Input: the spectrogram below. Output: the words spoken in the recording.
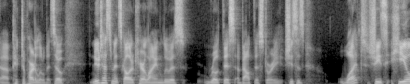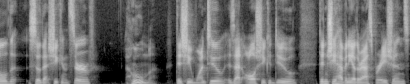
uh, picked apart a little bit. So, New Testament scholar Karoline Lewis wrote this about this story. She says, "What? She's healed so that she can serve whom? Did she want to? Is that all she could do? Didn't she have any other aspirations?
